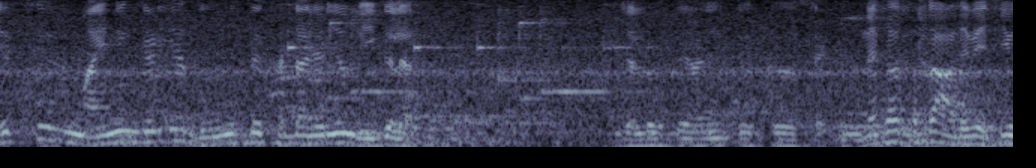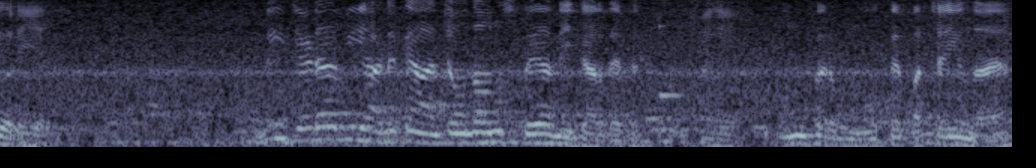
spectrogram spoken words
ਇੱਥੇ ਮਾਈਨਿੰਗ ਜਿਹੜੀ ਹੈ ਦੂਰ ਤੇ ਖੱਡਾਂ ਜਿਹੜੀਆਂ ਲੀਗਲ ਹੈ ਜੱਲੂ ਤੇ ਵਾਲੀ ਤੇ ਇੱਕ ਸੈਕਿੰਡ ਨਹੀਂ ਸਰ ਸਭਰਾ ਦੇ ਵਿੱਚ ਹੀ ਹੋ ਰਹੀ ਹੈ। ਨਹੀਂ ਜਿਹੜਾ ਵੀ ਸਾਡੇ ਧਿਆਨ ਚ ਆਉਂਦਾ ਉਹਨੂੰ ਸਪੇਅਰ ਨਹੀਂ ਕਰਦੇ ਫਿਰ। ਹਾਂਜੀ। ਉਹਨੂੰ ਫਿਰ ਮੌਤ ਪਰਚਾ ਹੀ ਹੁੰਦਾ ਹੈ।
